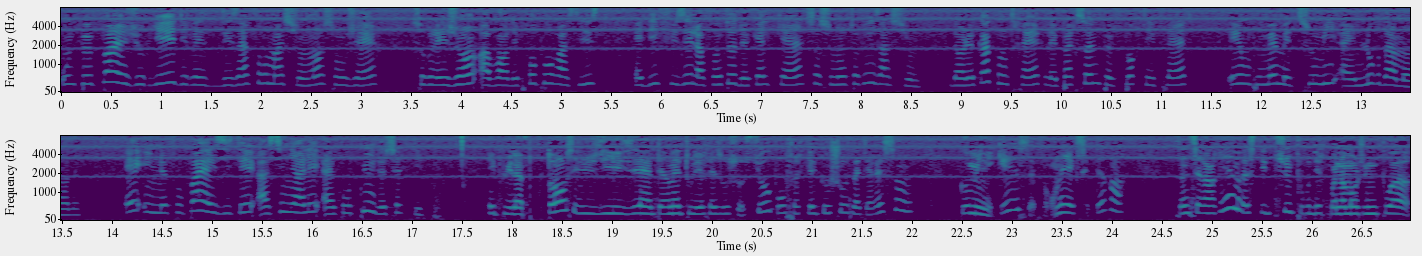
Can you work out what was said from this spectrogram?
On ne peut pas injurier, dire des informations mensongères sur les gens, avoir des propos racistes et diffuser la photo de quelqu'un sans son autorisation. Dans le cas contraire, les personnes peuvent porter plainte et on peut même être soumis à une lourde amende. Et il ne faut pas hésiter à signaler un contenu de ce type. Et puis l'important, c'est d'utiliser Internet ou les réseaux sociaux pour faire quelque chose d'intéressant. Communiquer, s'informer, etc. Ça ne sert à rien de rester dessus pour dire qu'on a mangé une poire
